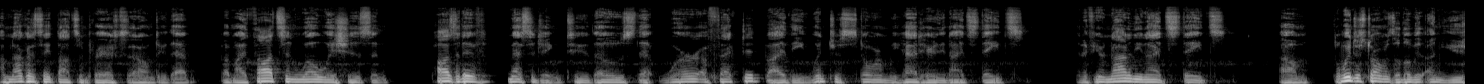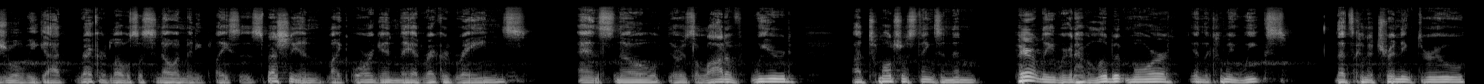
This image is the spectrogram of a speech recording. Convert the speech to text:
I'm not going to say thoughts and prayers because I don't do that, but my thoughts and well wishes and positive messaging to those that were affected by the winter storm we had here in the United States. And if you're not in the United States, um, the winter storm was a little bit unusual. We got record levels of snow in many places, especially in like Oregon. They had record rains and snow. There was a lot of weird, uh, tumultuous things. And then apparently we're going to have a little bit more in the coming weeks that's kind of trending through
